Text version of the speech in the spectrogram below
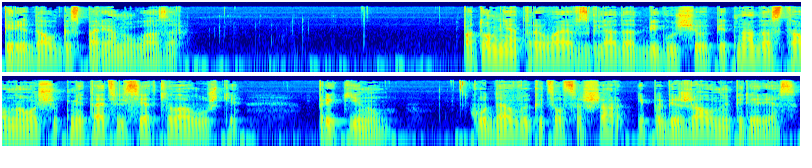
Передал Гаспаряну лазер. Потом, не отрывая взгляда от бегущего пятна, достал на ощупь метатель сетки ловушки. Прикинул, куда выкатился шар и побежал на перерез.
